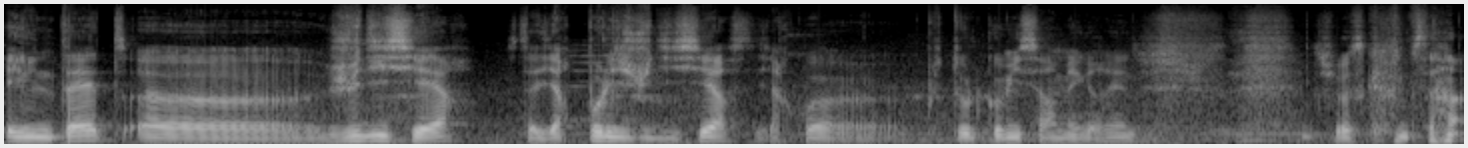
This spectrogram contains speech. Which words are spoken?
et une tête judiciaire, c'est-à-dire police judiciaire, c'est-à-dire quoi Plutôt le commissaire Maigret, chose comme ça.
